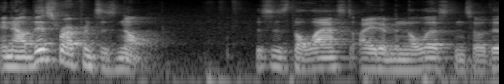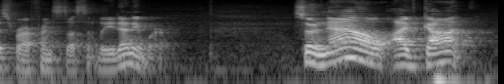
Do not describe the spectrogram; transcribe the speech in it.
And now this reference is null. This is the last item in the list, and so this reference doesn't lead anywhere. So now I've got,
